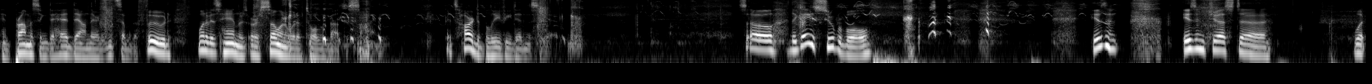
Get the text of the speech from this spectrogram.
and promising to head down there to eat some of the food, one of his handlers or someone would have told him about the sign. It's hard to believe he didn't see it. So, the gay Super Bowl isn't isn't just uh, what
